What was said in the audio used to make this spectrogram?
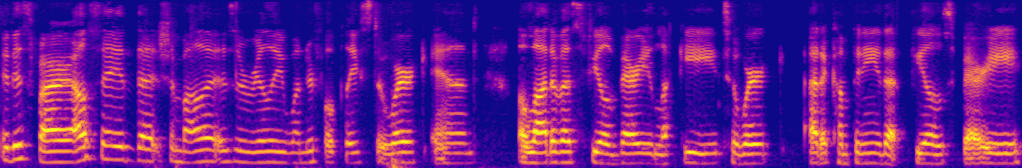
It is far. I'll say that Shambhala is a really wonderful place to work, and a lot of us feel very lucky to work at a company that feels very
